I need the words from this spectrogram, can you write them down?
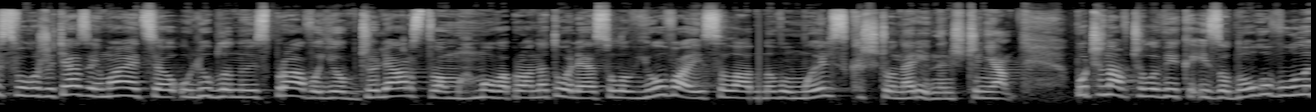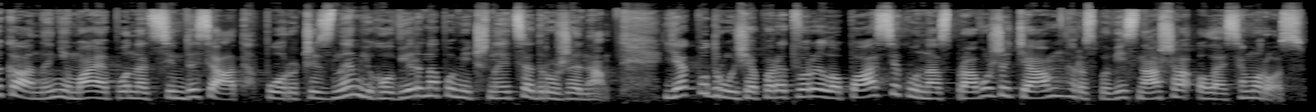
Пів свого життя займається улюбленою справою бджолярством. Мова про Анатолія Соловйова із села Новомильськ, що на Рівненщині. Починав чоловік із одного вулика, а нині має понад 70. Поруч із ним його вірна помічниця дружина. Як подружжя перетворило пасіку на справу життя, розповість наша Олеся Мороз.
